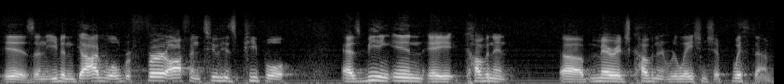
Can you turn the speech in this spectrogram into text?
is. And even God will refer often to his people as being in a covenant, uh, marriage covenant relationship with them,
